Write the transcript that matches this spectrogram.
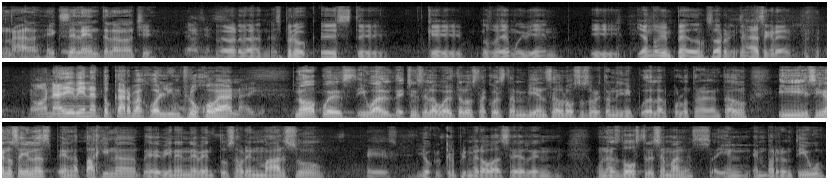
Nada, excelente la noche. La verdad, espero este, que nos vaya muy bien y ya ando bien pedo, sorry. Nada, se crean. No, nadie viene a tocar bajo el influjo, ¿verdad? Nadie. No, pues igual, échense la vuelta, los tacos están bien sabrosos, ahorita ni, ni puedo hablar por lo atragantado. Y síganos ahí en, las- en la página, eh, vienen eventos ahora en marzo, eh, yo creo que el primero va a ser en unas dos, tres semanas, ahí en, en Barrio Antiguo.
